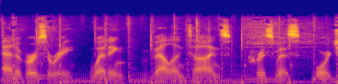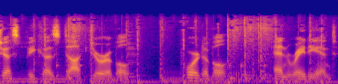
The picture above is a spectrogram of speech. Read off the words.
anniversary, wedding, Valentine's, Christmas, or just because. Doc Durable, portable, and radiant,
